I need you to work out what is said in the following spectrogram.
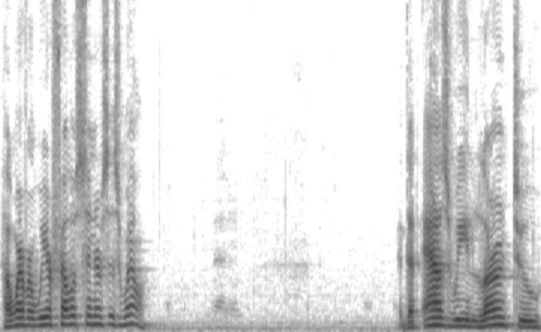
However, we are fellow sinners as well. That as we learn to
